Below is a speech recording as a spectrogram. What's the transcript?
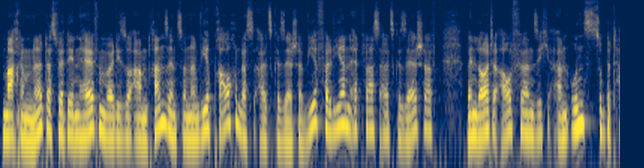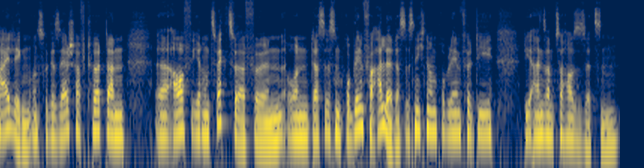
machen, ne? dass wir denen helfen, weil die so arm dran sind, sondern wir brauchen das als Gesellschaft. Wir verlieren etwas als Gesellschaft, wenn Leute aufhören, sich an an uns zu beteiligen. Unsere Gesellschaft hört dann äh, auf, ihren Zweck zu erfüllen. Und das ist ein Problem für alle. Das ist nicht nur ein Problem für die, die einsam zu Hause sitzen.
